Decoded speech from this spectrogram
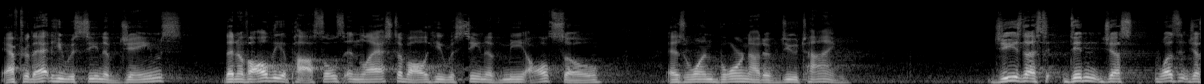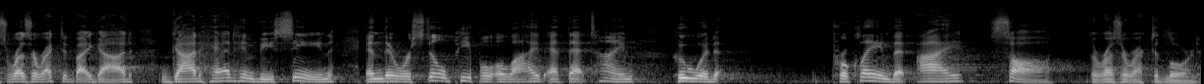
After that, he was seen of James, then of all the apostles, and last of all, he was seen of me also, as one born out of due time. Jesus didn't just wasn't just resurrected by God. God had him be seen, and there were still people alive at that time who would proclaim that I saw the resurrected Lord.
